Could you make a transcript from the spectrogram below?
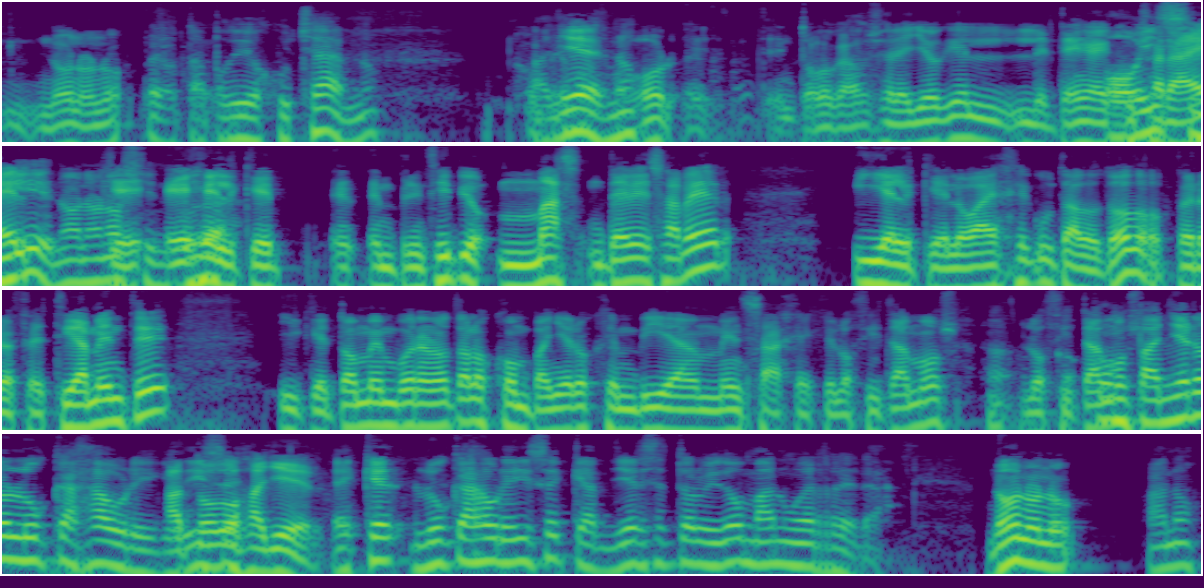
No, no, no. Pero te ha podido escuchar, ¿no? ayer, ¿no? Eh, en todo caso, seré yo quien le tenga que escuchar a él, que es el que en principio más debe saber y el que lo ha ejecutado todo. Pero efectivamente y que tomen buena nota los compañeros que envían mensajes, que los citamos, ah, los citamos. Compañero Lucas Jauri. a todos ayer. Es que Lucas Jauri dice que ayer se te olvidó Manu Herrera. No, no, no. Ah, no.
